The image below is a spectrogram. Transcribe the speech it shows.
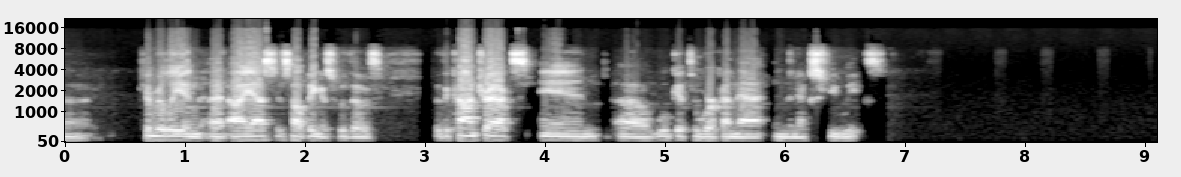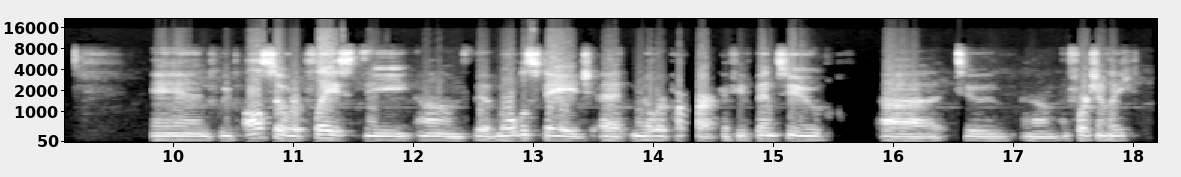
uh, Kimberly and IS is helping us with those with the contracts, and uh, we'll get to work on that in the next few weeks. And we've also replaced the um, the mobile stage at Miller Park. If you've been to to um, unfortunately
